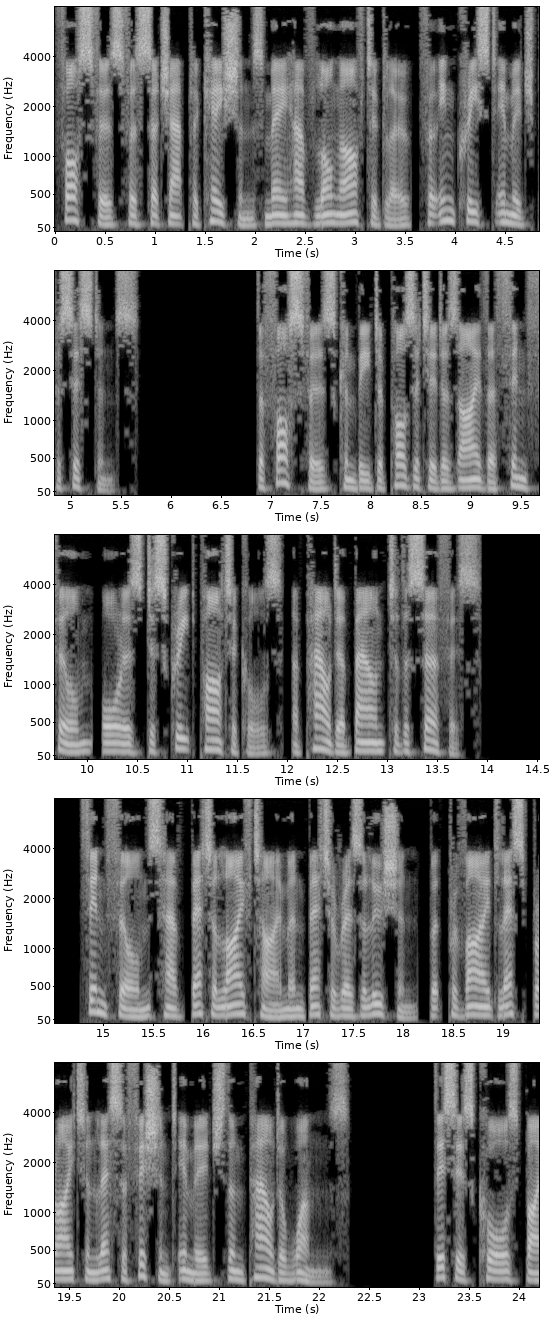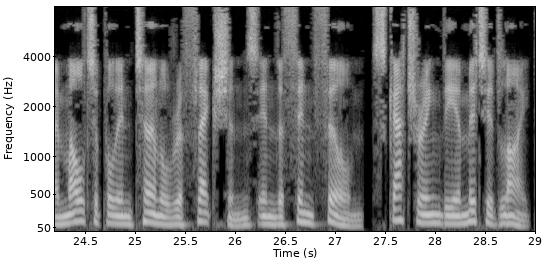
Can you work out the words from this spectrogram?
Phosphors for such applications may have long afterglow, for increased image persistence. The phosphors can be deposited as either thin film, or as discrete particles, a powder bound to the surface. Thin films have better lifetime and better resolution, but provide less bright and less efficient image than powder ones. This is caused by multiple internal reflections in the thin film, scattering the emitted light.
